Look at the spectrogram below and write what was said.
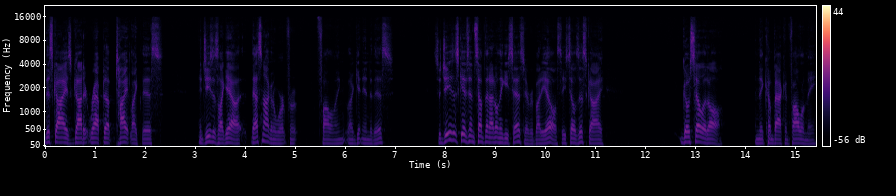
This guy has got it wrapped up tight like this. And Jesus like, yeah, that's not going to work for following, like getting into this. So Jesus gives him something I don't think he says to everybody else. He tells this guy, go sell it all and then come back and follow me.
